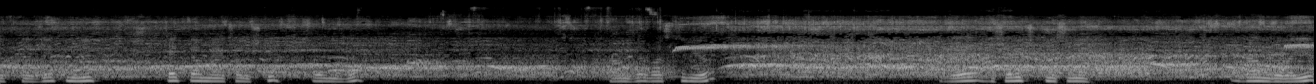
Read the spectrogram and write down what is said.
Recep Münir tek kalmaya çalıştı. Olmadı. Hamza bastırıyor. Ve dışarı çıkmasına dan dolayı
